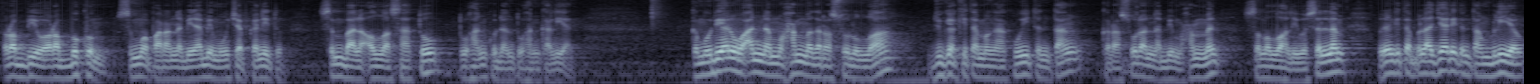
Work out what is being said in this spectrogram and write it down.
rabbi wa rabbukum. Semua para nabi-nabi mengucapkan itu. Sembahlah Allah satu, Tuhanku dan Tuhan kalian. Kemudian wa anna Muhammad Rasulullah juga kita mengakui tentang kerasulan Nabi Muhammad sallallahu alaihi wasallam. Kemudian kita pelajari tentang beliau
